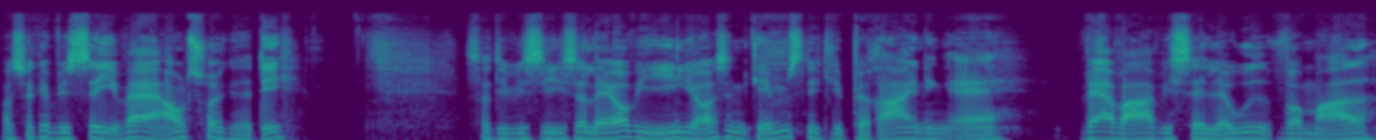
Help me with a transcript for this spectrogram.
Og så kan vi se, hvad er aftrykket af det? Så det vil sige, så laver vi egentlig også en gennemsnitlig beregning af, hver vare, vi sælger ud, hvor meget,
